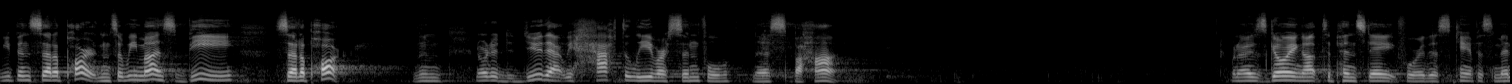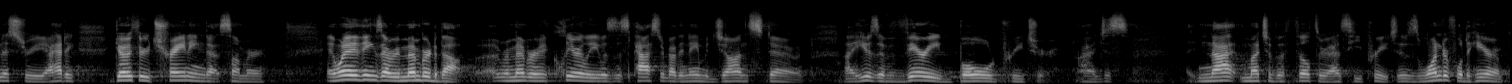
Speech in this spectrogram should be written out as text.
we've been set apart, and so we must be set apart. And in order to do that, we have to leave our sinfulness behind. When I was going up to Penn State for this campus ministry, I had to go through training that summer. And one of the things I remembered about, I remember clearly, was this pastor by the name of John Stone. Uh, he was a very bold preacher. Uh, just not much of a filter as he preached. It was wonderful to hear him.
